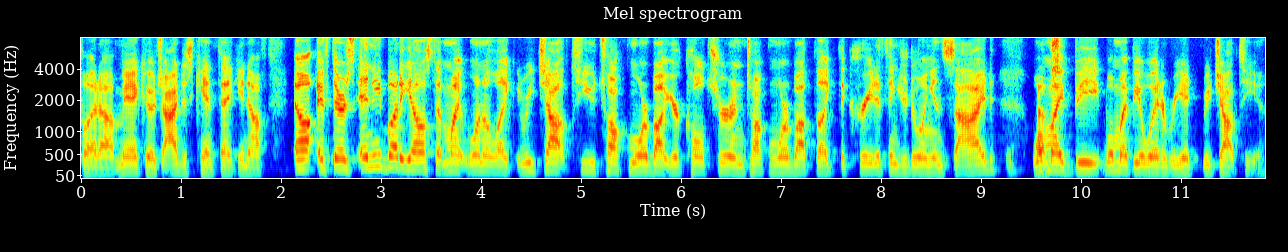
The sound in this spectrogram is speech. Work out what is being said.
But uh, man, coach, I just can't thank you enough. Uh, if there's anybody else that might want to like reach out to you, talk more about your culture and talk more about like the creative things you're doing inside, what Absolutely. might be what might be a way to re- reach out to you?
